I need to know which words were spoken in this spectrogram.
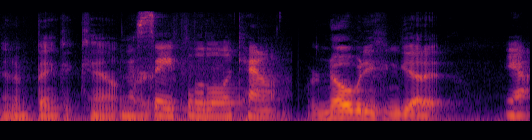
in a bank account. In a safe little account. Where nobody can get it. Yeah.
